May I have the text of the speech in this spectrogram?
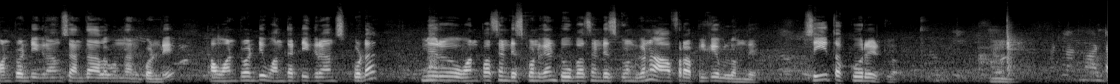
వన్ ట్వంటీ గ్రామ్స్ ఎంత అలాగ ఉందనుకోండి ఆ one twenty one thirty grams కూడా మీరు వన్ పర్సెంట్ డిస్కౌంట్ కానీ టూ పర్సెంట్ డిస్కౌంట్ కానీ ఆఫర్ అప్లికేబుల్ ఉంది. సి తక్కువ రేట్లో. అనమాట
